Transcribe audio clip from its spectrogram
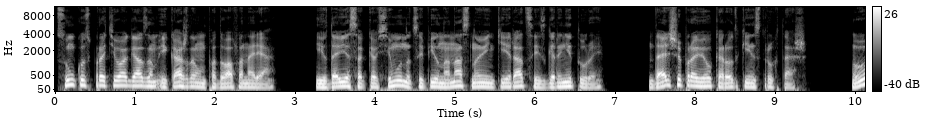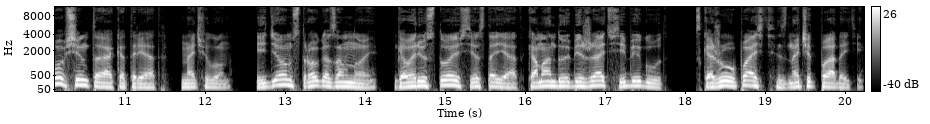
сумку с противогазом и каждому по два фонаря. И в довесок ко всему нацепил на нас новенькие рации с гарнитурой. Дальше провел короткий инструктаж. «В общем так, отряд», – начал он. «Идем строго за мной. Говорю, стой, все стоят. Командую бежать, все бегут. Скажу упасть, значит падайте.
